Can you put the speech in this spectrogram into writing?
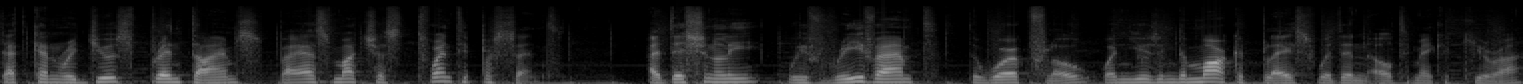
that can reduce print times by as much as 20%. Additionally, we've revamped the workflow when using the marketplace within Ultimaker Cura,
